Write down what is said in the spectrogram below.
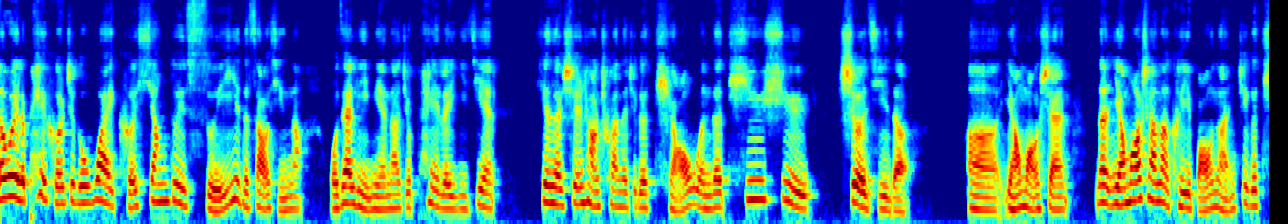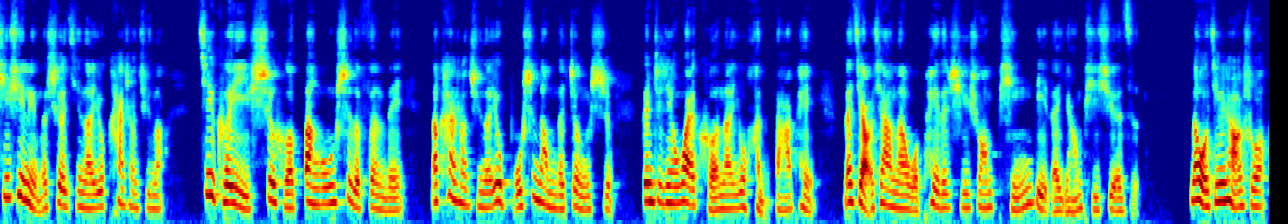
那为了配合这个外壳相对随意的造型呢，我在里面呢就配了一件现在身上穿的这个条纹的 T 恤设计的呃羊毛衫。那羊毛衫呢可以保暖，这个 T 恤领的设计呢又看上去呢既可以适合办公室的氛围，那看上去呢又不是那么的正式，跟这件外壳呢又很搭配。那脚下呢我配的是一双平底的羊皮靴子。那我经常说。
